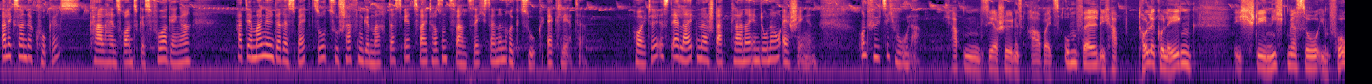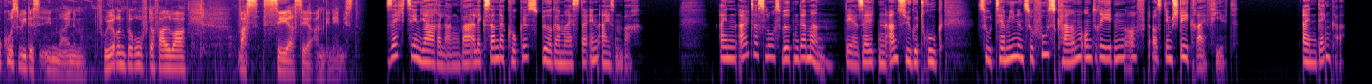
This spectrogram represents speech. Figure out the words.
Alexander Kuckes, Karl-Heinz Rontges Vorgänger, hat der mangelnde Respekt so zu schaffen gemacht, dass er 2020 seinen Rückzug erklärte. Heute ist er leitender Stadtplaner in Donaueschingen und fühlt sich wohler. Ich habe ein sehr schönes Arbeitsumfeld, ich habe tolle Kollegen. Ich stehe nicht mehr so im Fokus, wie das in meinem früheren Beruf der Fall war was sehr, sehr angenehm ist. 16 Jahre lang war Alexander Kuckes Bürgermeister in Eisenbach. Ein alterslos wirkender Mann, der selten Anzüge trug, zu Terminen zu Fuß kam und Reden oft aus dem Stegreif hielt. Ein Denker,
